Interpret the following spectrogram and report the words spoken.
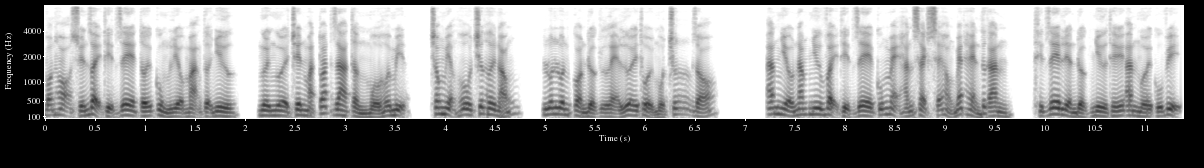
Bọn họ xuyến dậy thịt dê tới cùng liệu mạng tựa như, người người trên mặt toát ra tầng mồ hôi mịn, trong miệng hô trước hơi nóng, luôn luôn còn được lẻ lươi thổi một chút gió. Ăn nhiều năm như vậy thịt dê cũng mẹ hắn sạch sẽ hỏng bét hèn thức ăn, thịt dê liền được như thế ăn mới cú vị.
